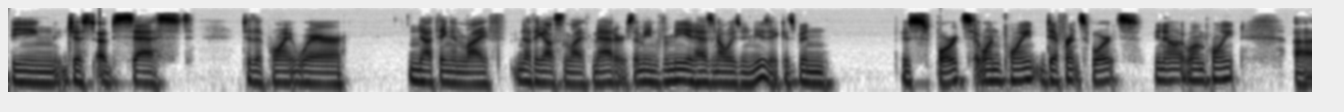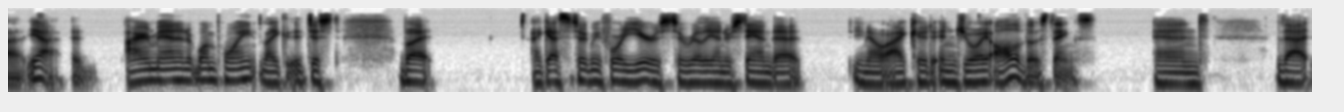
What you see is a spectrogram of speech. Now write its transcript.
being just obsessed to the point where nothing in life, nothing else in life matters. I mean, for me, it hasn't always been music. It's been it sports at one point, different sports, you know, at one point. Uh, yeah, Iron Man at one point, like it just, but I guess it took me 40 years to really understand that, you know, I could enjoy all of those things. And that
